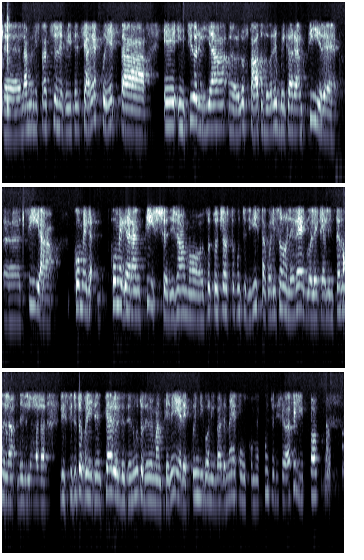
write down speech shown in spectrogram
Eh, l'amministrazione penitenziaria è questa e in teoria eh, lo Stato dovrebbe garantire eh, sia come, come garantisce diciamo, sotto un certo punto di vista quali sono le regole che all'interno della, dell'istituto penitenziario il detenuto deve mantenere, quindi con il vademecum, come appunto diceva Filippo,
